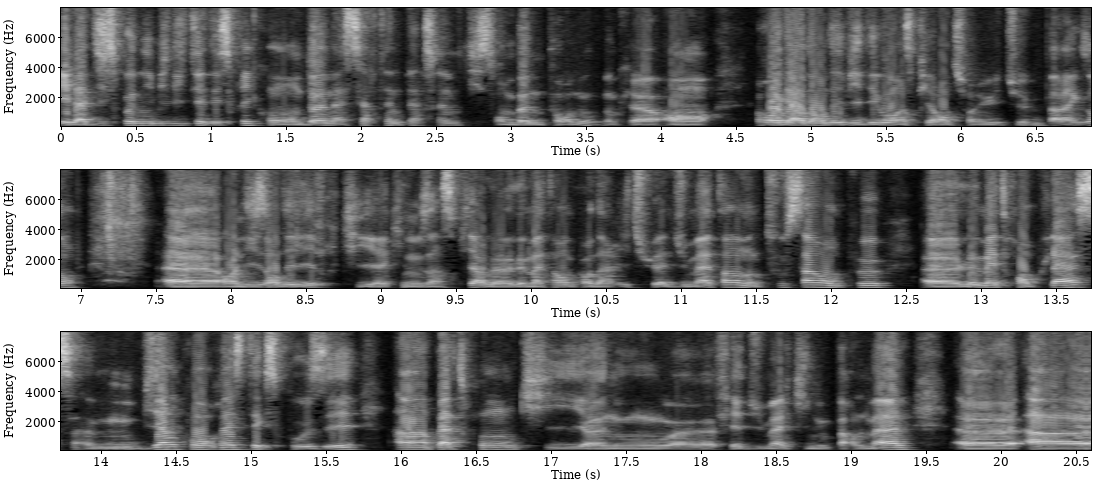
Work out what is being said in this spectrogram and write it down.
et la disponibilité d'esprit qu'on donne à certaines personnes qui sont bonnes pour nous. Donc euh, en regardant des vidéos inspirantes sur YouTube, par exemple, euh, en lisant des livres qui, qui nous inspirent le, matin au cours d'un rituel du matin. Donc tout ça, on peut euh, le mettre en place, bien qu'on reste exposé à un patron qui euh, nous euh, fait du mal, qui nous parle mal, euh, à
